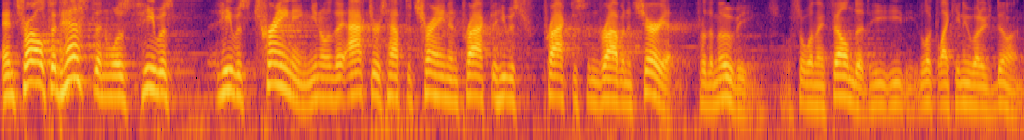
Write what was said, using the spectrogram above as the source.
And Charlton Heston was he was he was training. You know, the actors have to train and practice. He was practicing driving a chariot for the movie. So when they filmed it, he, he looked like he knew what he was doing.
